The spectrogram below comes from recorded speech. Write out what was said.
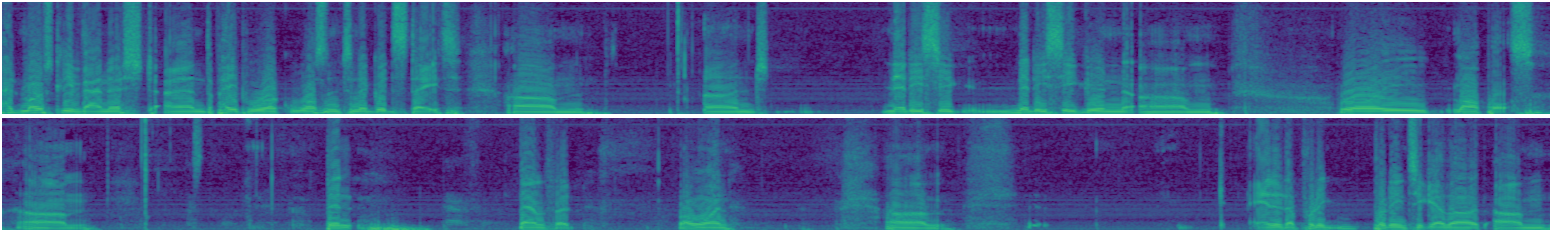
had mostly vanished and the paperwork wasn't in a good state. Um, and Neddy, Seagoon, um, Roy Marples, um, Ben Bamford, wrong one. Ended up putting putting together um,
